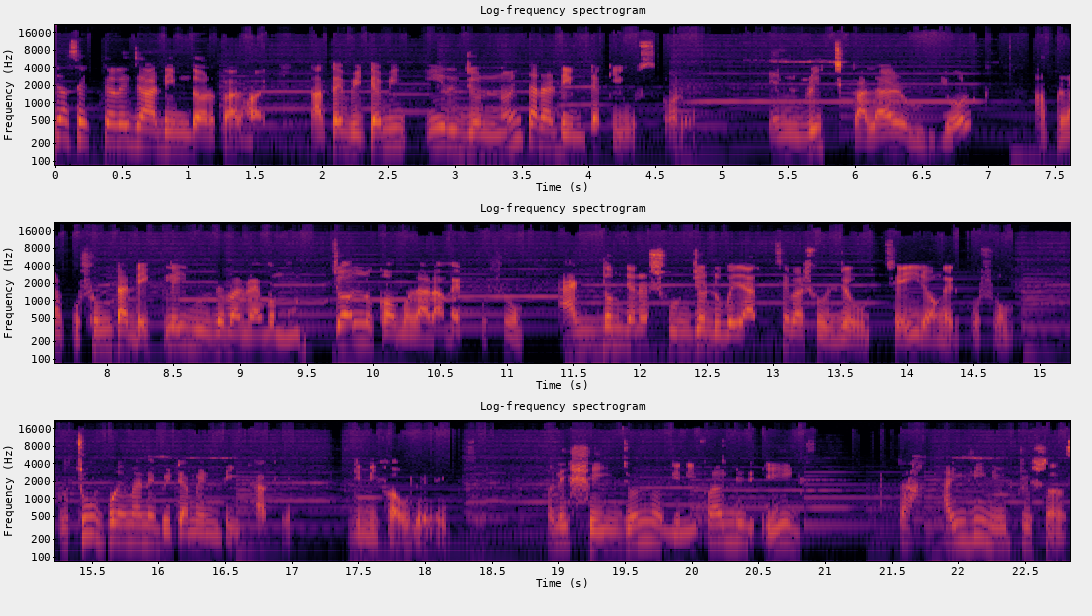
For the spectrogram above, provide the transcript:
যা সেক্টরে যা ডিম দরকার হয়। তাতে ভিটামিন এর জন্যই তারা ডিমটাকে ইউজ করে। এনরিচ কালার ইয়র্ক আপনারা কুসুমটা দেখলেই বুঝতে পারবেন, একদম উজ্জ্বল কমলা রঙের কুসুম। একদম যেন সূর্য ডুবে যাচ্ছে বা সূর্য উঠছে এই রঙের কুসুম। প্রচুর পরিমাণে ভিটামিন ডি থাকে, গিনি ফাউলের এগসে ফলে সেই জন্য গিনি ফাউলের এগস একটা হাইলি নিউট্রিশনস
